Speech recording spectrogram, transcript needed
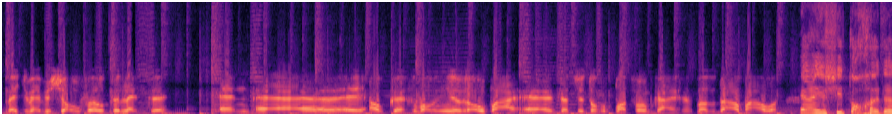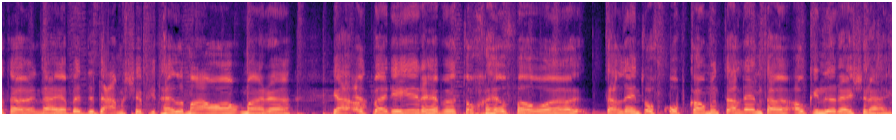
weet je, we hebben zoveel talenten. En eh, ook gewoon in Europa, dat ze toch een platform krijgen. Laten we daarop houden. Ja, je ziet toch dat, nou ja, bij de dames heb je het helemaal al. Maar eh, ja, ook bij de heren hebben we toch heel veel talent of opkomend talent ook in de racerij.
